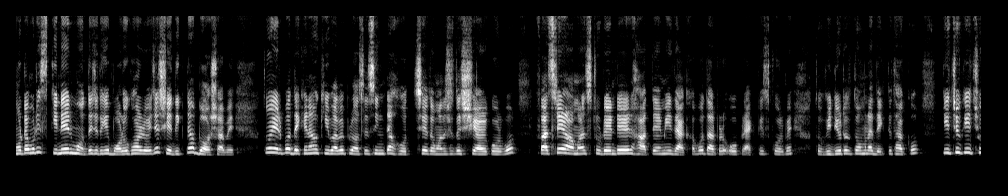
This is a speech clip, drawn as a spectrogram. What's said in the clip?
মোটামুটি স্কিনের মধ্যে যেদিকে বড় ঘর রয়েছে সেদিকটা বসাবে। তো এরপর দেখে নাও কীভাবে প্রসেসিংটা হচ্ছে তোমাদের সাথে শেয়ার করব। ফার্স্টে আমার স্টুডেন্টের হাতে আমি দেখাবো, তারপর ও প্র্যাকটিস করবে। তো ভিডিওটা তোমরা দেখতে থাকো। কিছু কিছু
